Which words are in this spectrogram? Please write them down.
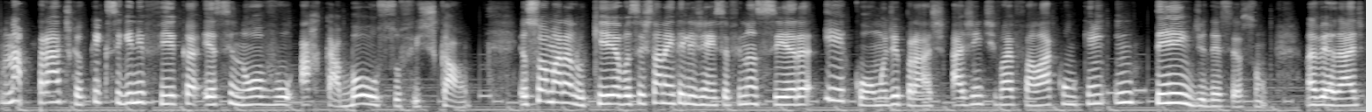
na prática, o que, que significa esse novo arcabouço fiscal. Eu sou a Mara Luque, você está na Inteligência Financeira e, como de praxe, a gente vai falar com quem entende desse assunto. Na verdade,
